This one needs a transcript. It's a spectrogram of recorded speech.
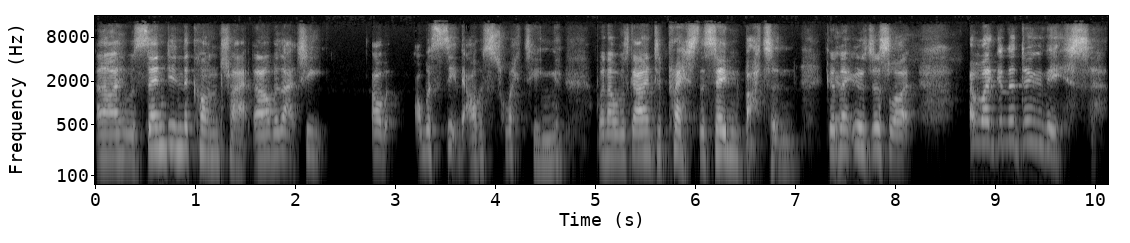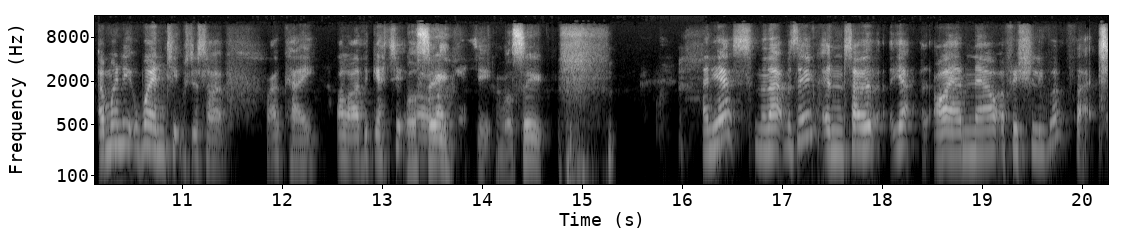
and I was sending the contract and I was actually, I, I was sitting, I was sweating when I was going to press the send button because yeah. it was just like, am I going to do this? And when it went, it was just like, okay, I'll either get it we'll see. We'll see. and yes, and that was it. And so, yeah, I am now officially worth that.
